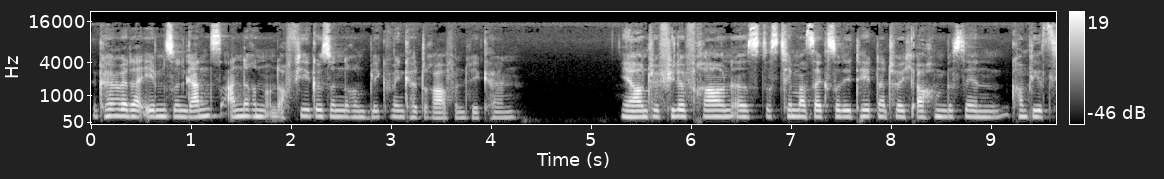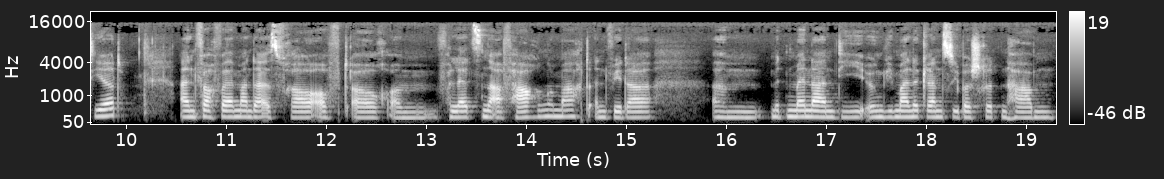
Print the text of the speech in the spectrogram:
Dann können wir da eben so einen ganz anderen und auch viel gesünderen Blickwinkel drauf entwickeln. Ja, und für viele Frauen ist das Thema Sexualität natürlich auch ein bisschen kompliziert. Einfach weil man da als Frau oft auch ähm, verletzende Erfahrungen macht. Entweder ähm, mit Männern, die irgendwie mal eine Grenze überschritten haben,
